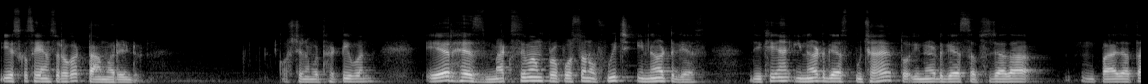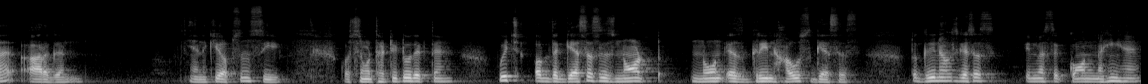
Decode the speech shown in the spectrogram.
ये इसका सही आंसर होगा tamarind question number thirty one air has maximum proportion of which inert gas देखिए यहाँ इनर्ट गैस पूछा है तो इनर्ट गैस सबसे ज़्यादा पाया जाता है आर्गन यानी कि option C question number thirty two देखते हैं. Which of the gases is not known as green house gases तो ग्रीन हाउस गैसेस इनमें से कौन नहीं है?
